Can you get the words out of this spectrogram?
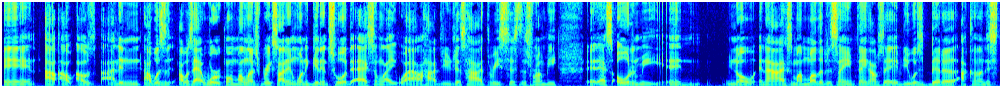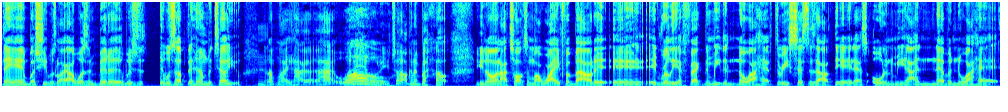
and I, I, I was I didn't I was I was at work on my lunch break, so I didn't want to get into it to ask him like, wow, how did you just hide three sisters from me and that's older than me? And you know, and I asked my mother the same thing. I said, if you was bitter, I could understand, but she was like, I wasn't bitter. It was just, it was up to him to tell you. And I'm like, how, how, what, are you, what are you talking about? You know, and I talked to my wife about it, and it really affected me to know I have three sisters out there that's older than me. I never knew I had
